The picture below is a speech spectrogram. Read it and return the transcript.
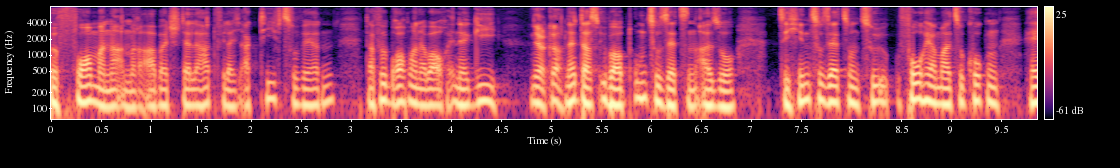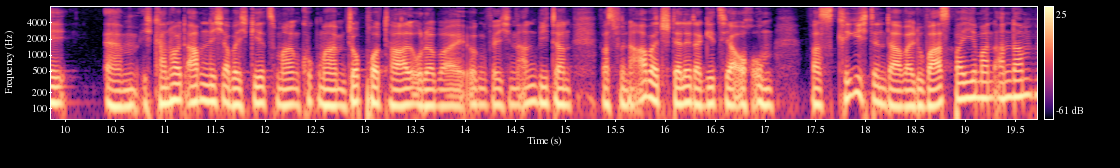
bevor man eine andere Arbeitsstelle hat, vielleicht aktiv zu werden. Dafür braucht man aber auch Energie, Ja, klar. ne, das überhaupt umzusetzen. Also sich hinzusetzen und zu, vorher mal zu gucken, hey, ähm, ich kann heute Abend nicht, aber ich gehe jetzt mal und gucke mal im Jobportal oder bei irgendwelchen Anbietern, was für eine Arbeitsstelle. Da geht es ja auch um, was kriege ich denn da? Weil du warst bei jemand anderem,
